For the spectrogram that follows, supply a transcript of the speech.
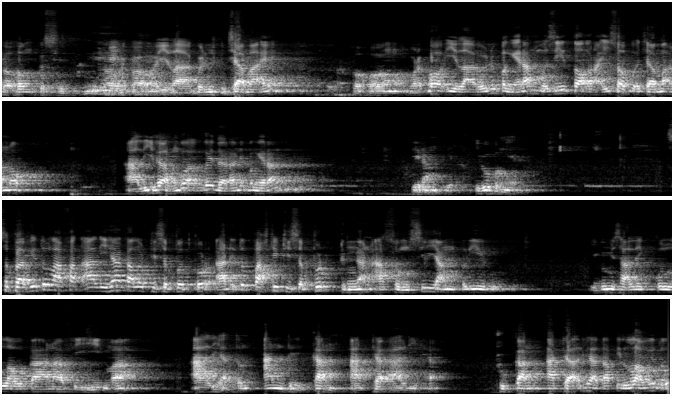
bohong kusi. Oh, ilahun jama bohong. Mereka ilahu itu pangeran mesti tok ora iso mbok jamakno. Alihah engko aku darani pangeran pirang-pirang. Iku pangeran. Sebab itu lafat alihah kalau disebut Quran itu pasti disebut dengan asumsi yang keliru. Iku misalnya kullau kana fihima aliyatun andekan ada alihah. Bukan ada alihah tapi lau itu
